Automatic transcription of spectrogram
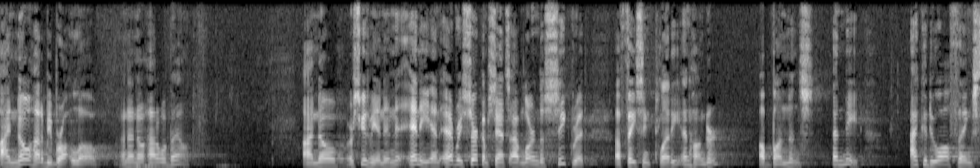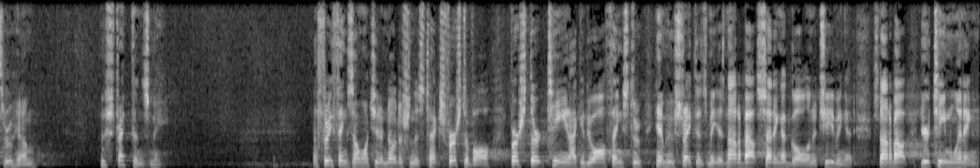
I know how to be brought low, and I know how to abound. I know, or excuse me, in any and every circumstance, I've learned the secret of facing plenty and hunger, abundance and need. I can do all things through him who strengthens me. The three things I want you to notice from this text. First of all, verse 13, I can do all things through him who strengthens me, is not about setting a goal and achieving it. It's not about your team winning.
